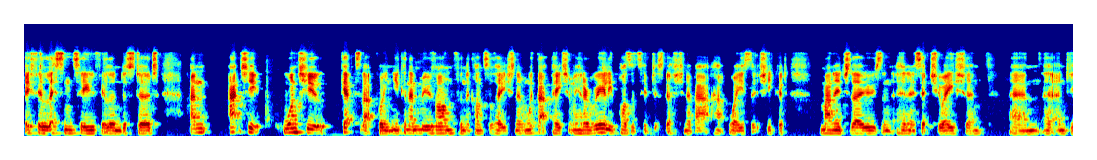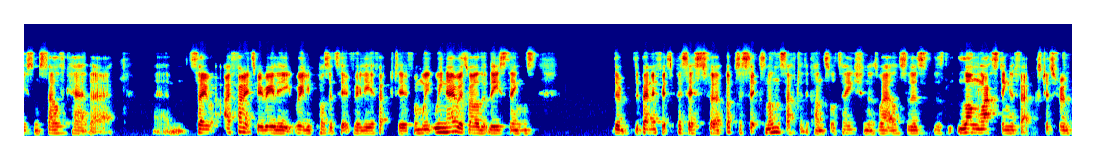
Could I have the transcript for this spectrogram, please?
they feel listened to, feel understood. And actually, once you get to that point, you can then move on from the consultation. And with that patient, we had a really positive discussion about how, ways that she could manage those and in a situation um, and, and, do some self care there. Um, so I found it to be really, really positive, really effective. And we, we know as well that these things the, the benefits persist for up to six months after the consultation as well. So there's, there's long lasting effects just from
